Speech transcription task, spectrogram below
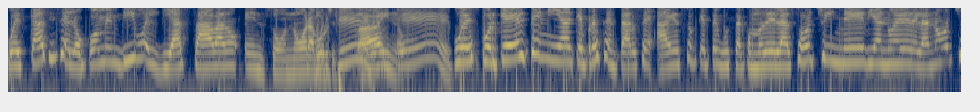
pues casi se lo comen vivo el día sábado en Sonora. ¿Por muchachos. qué? Ay, ¿Por no. qué? Pues porque él tenía que presentarse a eso que te gusta, como de las ocho y media, nueve de la noche,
